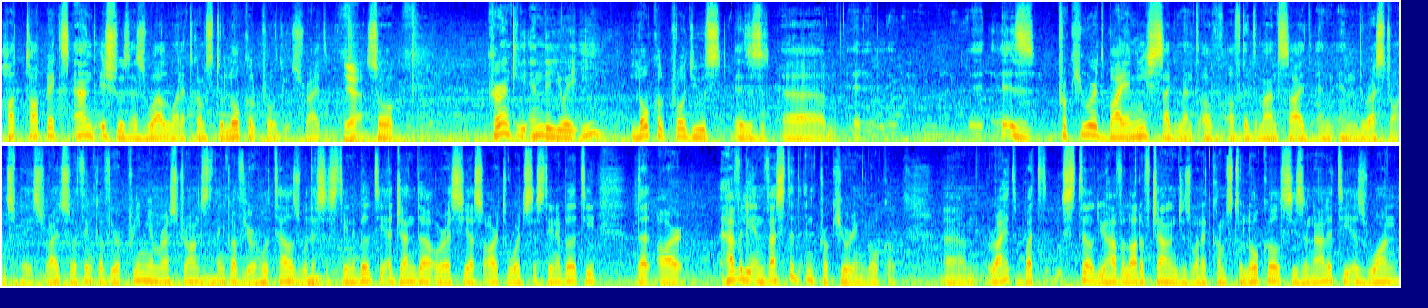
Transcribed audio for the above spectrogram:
hot topics and issues as well when it comes to local produce, right? Yeah. So, currently in the UAE, local produce is um, is procured by a niche segment of, of the demand side in, in the restaurant space, right? So think of your premium restaurants, mm. think of your hotels with a sustainability agenda or a CSR towards sustainability that are heavily invested in procuring local, um, right? But still, you have a lot of challenges when it comes to local. Seasonality is one,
